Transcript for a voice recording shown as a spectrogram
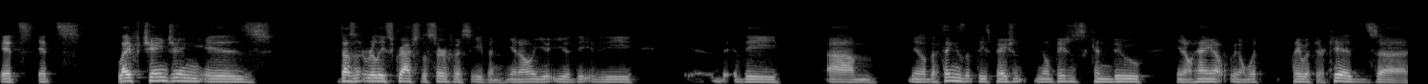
it's it's life changing is doesn't really scratch the surface even you know you you the the the um you know the things that these patients you know patients can do you know hang out you know with play with their kids uh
